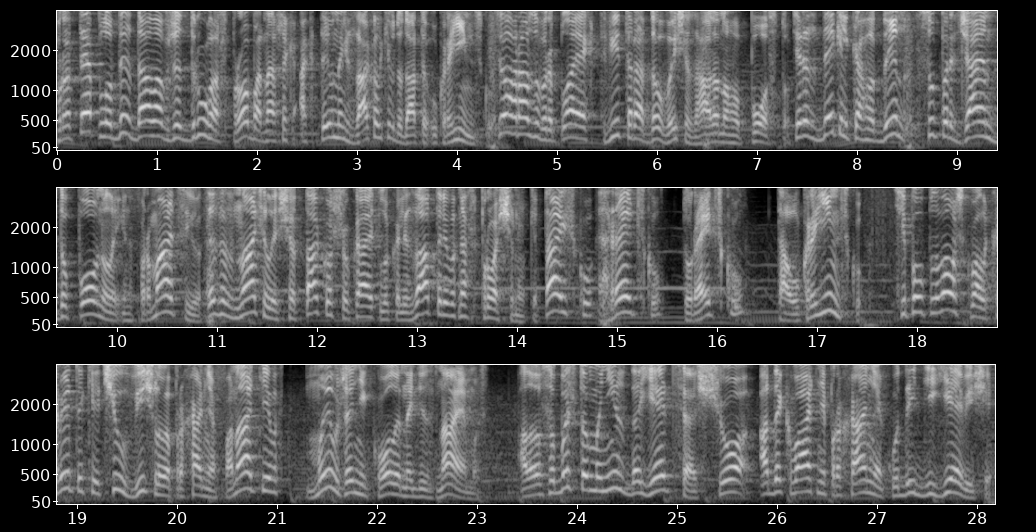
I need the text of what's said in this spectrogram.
Проте плоди дала вже друга спроба наших активних закликів додати українську. Цього разу в реплаях Твіттера до вище згаданого посту. Через декілька годин Supergiant доповнили інформацію, де зазначили, що також шукають локалізаторів на спрощену китайську, грецьку, турецьку та українську. Чи повпливав шквал критики, чи увічливе прохання фанатів, ми вже ніколи не дізнаємось. Але особисто мені здається, що адекватні прохання куди дієвіші,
